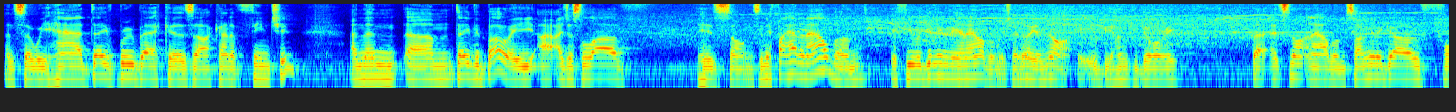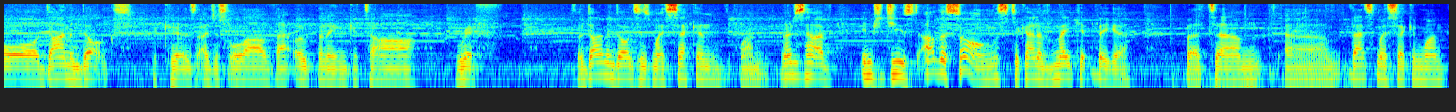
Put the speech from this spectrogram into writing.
And so we had Dave Brubeck as our kind of theme tune. And then um, David Bowie, I, I, just love his songs. And if I had an album, if you were giving me an album, which I know you're not, it would be Hunky Dory. But it's not an album, so I'm going to go for Diamond Dogs because I just love that opening guitar riff so Diamond Dogs is my second one. Notice how I've introduced other songs to kind of make it bigger, but um, um, that's my second one.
